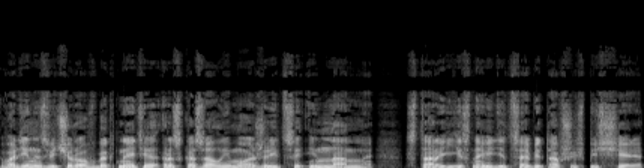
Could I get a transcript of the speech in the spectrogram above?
В один из вечеров Бекнети рассказал ему о жрице Иннанне, старой ясновидице, обитавшей в пещере.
